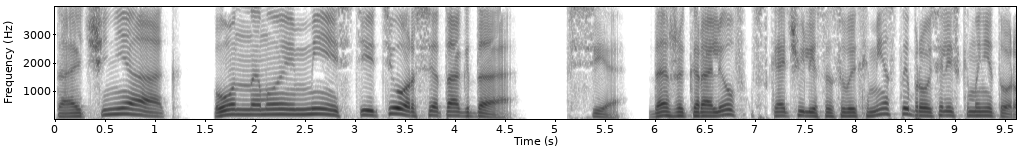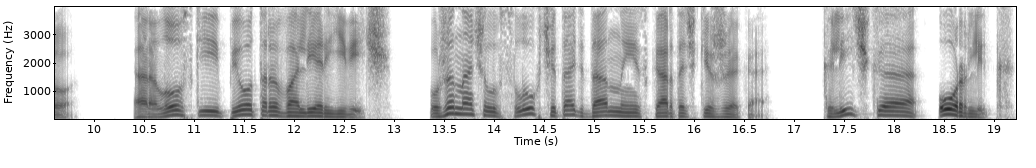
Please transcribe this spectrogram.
«Точняк! Он на моем месте терся тогда!» Все, даже Королев, вскочили со своих мест и бросились к монитору. Орловский Петр Валерьевич уже начал вслух читать данные из карточки Жека. Кличка Орлик.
